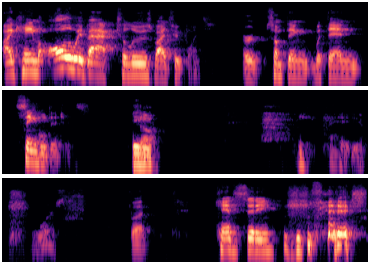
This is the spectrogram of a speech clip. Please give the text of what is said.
I came all the way back to lose by two points or something within single digits. So I hate you. Worst. But Kansas City finished.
